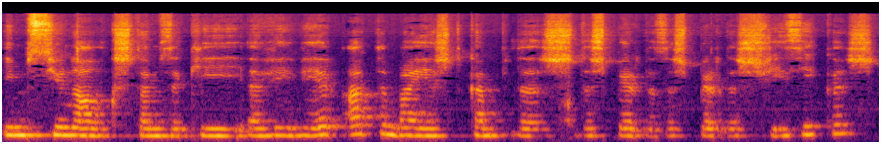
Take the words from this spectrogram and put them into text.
emocional que estamos aqui a viver, há também este campo das, das perdas, as perdas físicas,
